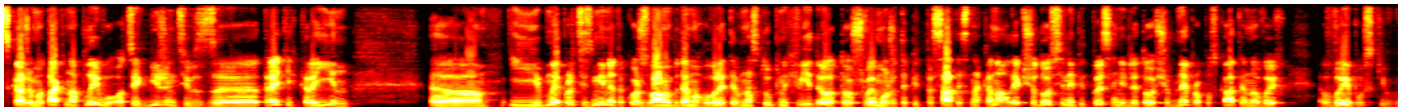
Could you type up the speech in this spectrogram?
скажімо так, напливу оцих біженців з третіх країн. Е, і ми про ці зміни також з вами будемо говорити в наступних відео. Тож ви можете підписатись на канал, якщо досі не підписані, для того, щоб не пропускати нових випусків.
